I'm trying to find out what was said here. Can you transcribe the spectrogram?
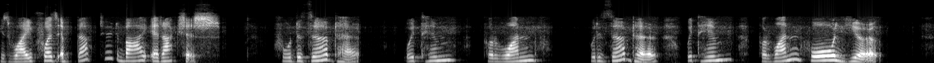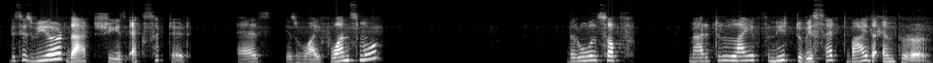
His wife was abducted by a Rakshas who deserved her with him for one who reserved her with him for one whole year. This is weird that she is accepted as his wife once more. The rules of marital life need to be set by the emperor.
